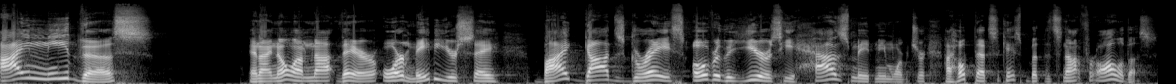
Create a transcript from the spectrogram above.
I need this, and I know I'm not there, or maybe you're say, by God's grace, over the years, He has made me more mature. I hope that's the case, but it's not for all of us.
